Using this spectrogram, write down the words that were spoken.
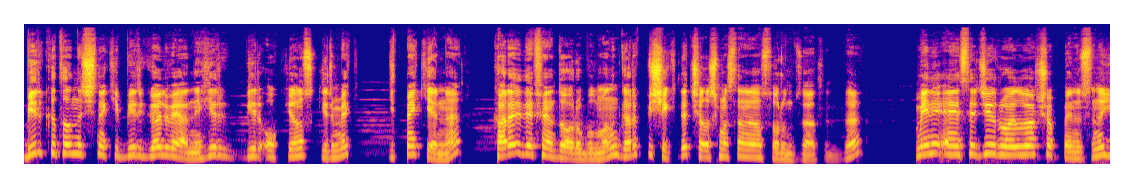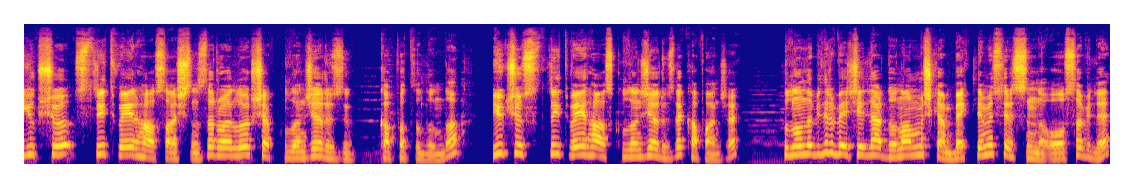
Bir kıtanın içindeki bir göl veya nehir bir okyanus girmek gitmek yerine kara hedefine doğru bulmanın garip bir şekilde çalışmasına neden sorun düzeltildi. Menü ESC Royal Workshop menüsünde Yukshu Street Warehouse açtığınızda Royal Workshop kullanıcı arayüzü kapatıldığında Yukshu Street Warehouse kullanıcı arayüzü de kapanacak. Kullanılabilir beceriler donanmışken bekleme süresinde olsa bile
